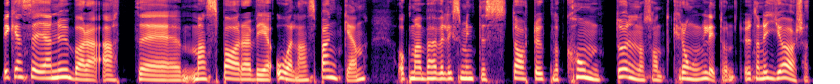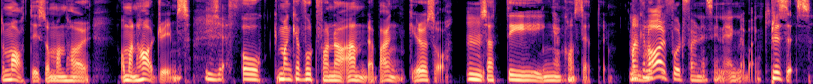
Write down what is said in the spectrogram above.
vi kan säga nu bara att eh, man sparar via Ålandsbanken och man behöver liksom inte starta upp något konto eller något sånt krångligt utan det görs automatiskt om man har, om man har Dreams. Yes. Och man kan fortfarande ha andra banker och så. Så att det är inga konstigheter. man kan har också- fortfarande sin egna bank. Precis.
